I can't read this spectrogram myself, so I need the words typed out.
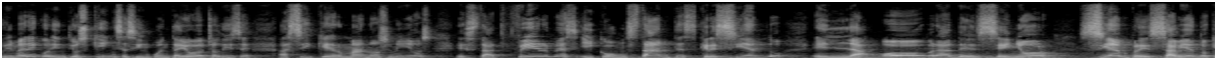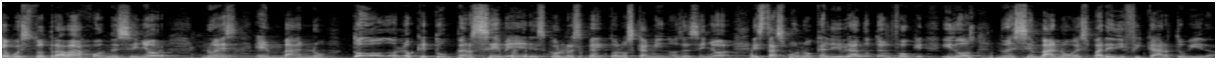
1 Corintios 15, 58 dice, así que hermanos míos, estad firmes y constantes, creciendo en la obra del Señor siempre sabiendo que vuestro trabajo en el Señor no es en vano. Todo lo que tú perseveres con respecto a los caminos del Señor, estás uno, calibrando tu enfoque y dos, no es en vano, es para edificar tu vida.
